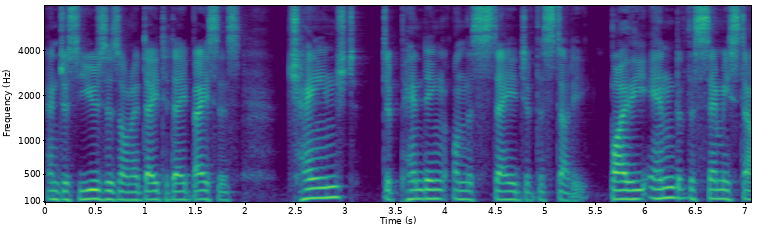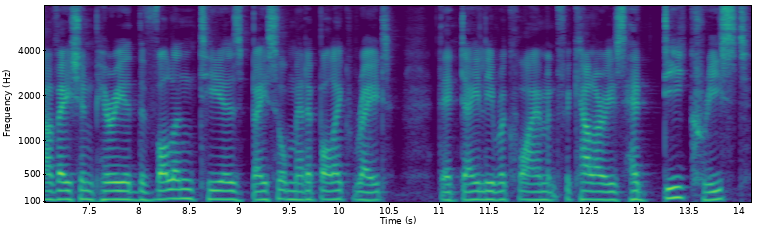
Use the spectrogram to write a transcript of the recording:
and just uses on a day to day basis, changed depending on the stage of the study. By the end of the semi starvation period, the volunteers' basal metabolic rate, their daily requirement for calories, had decreased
